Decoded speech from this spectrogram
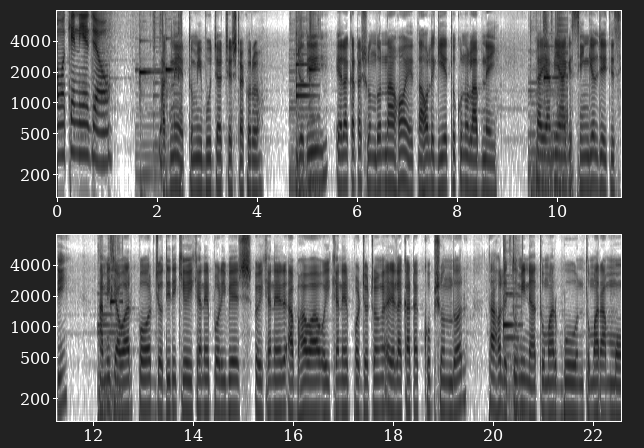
আমাকে নিয়ে যাও। আগ্নে তুমি বোঝার চেষ্টা করো। যদি এলাকাটা সুন্দর না হয় তাহলে গিয়ে তো কোনো লাভ নেই। তাই আমি আগে সিঙ্গেল যেতেছি আমি যাওয়ার পর যদি দেখি ওইখানের পরিবেশ ওইখানের আবহাওয়া ওইখানের পর্যটন এলাকাটা খুব সুন্দর তাহলে তুমি না তোমার বোন তোমার আম্মু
